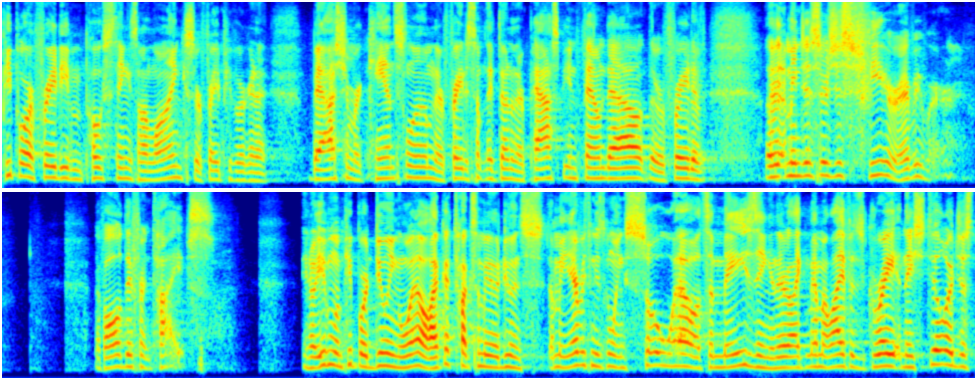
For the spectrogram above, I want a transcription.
People are afraid to even post things online because they're afraid people are going to bash them or cancel them. They're afraid of something they've done in their past being found out. They're afraid of, I mean, just, there's just fear everywhere of all different types. You know, even when people are doing well, I could talk to somebody who are doing, I mean, everything is going so well. It's amazing. And they're like, man, my life is great. And they still are just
